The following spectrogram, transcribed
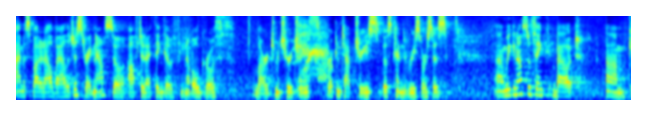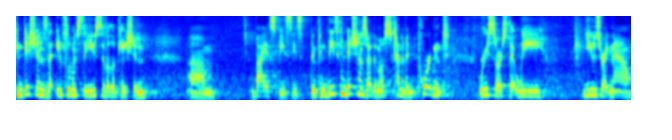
I'm a spotted owl biologist right now, so often I think of you know old growth, large mature trees, broken top trees, those kinds of resources. Um, we can also think about um, conditions that influence the use of a location um, by a species. And con these conditions are the most kind of important resource that we use right now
